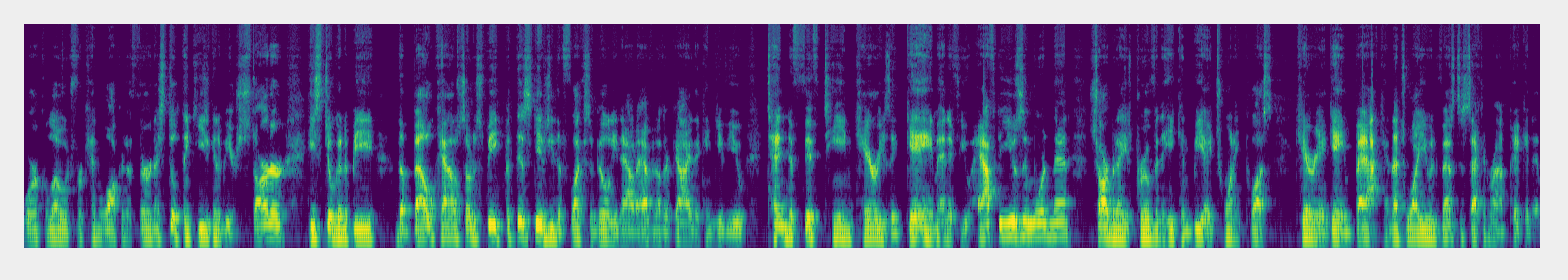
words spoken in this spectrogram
workload for Ken Walker the third. I still think he's going to be your starter. He's still going to be the bell cow, so to speak. But this gives you the flexibility now to have another guy that can give you 10 to 15 carries a game. And if you have to use him more than that, Charbonnet has proven that he can be a 20 plus carry a game back. And that's why you invest a second round pick in him.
